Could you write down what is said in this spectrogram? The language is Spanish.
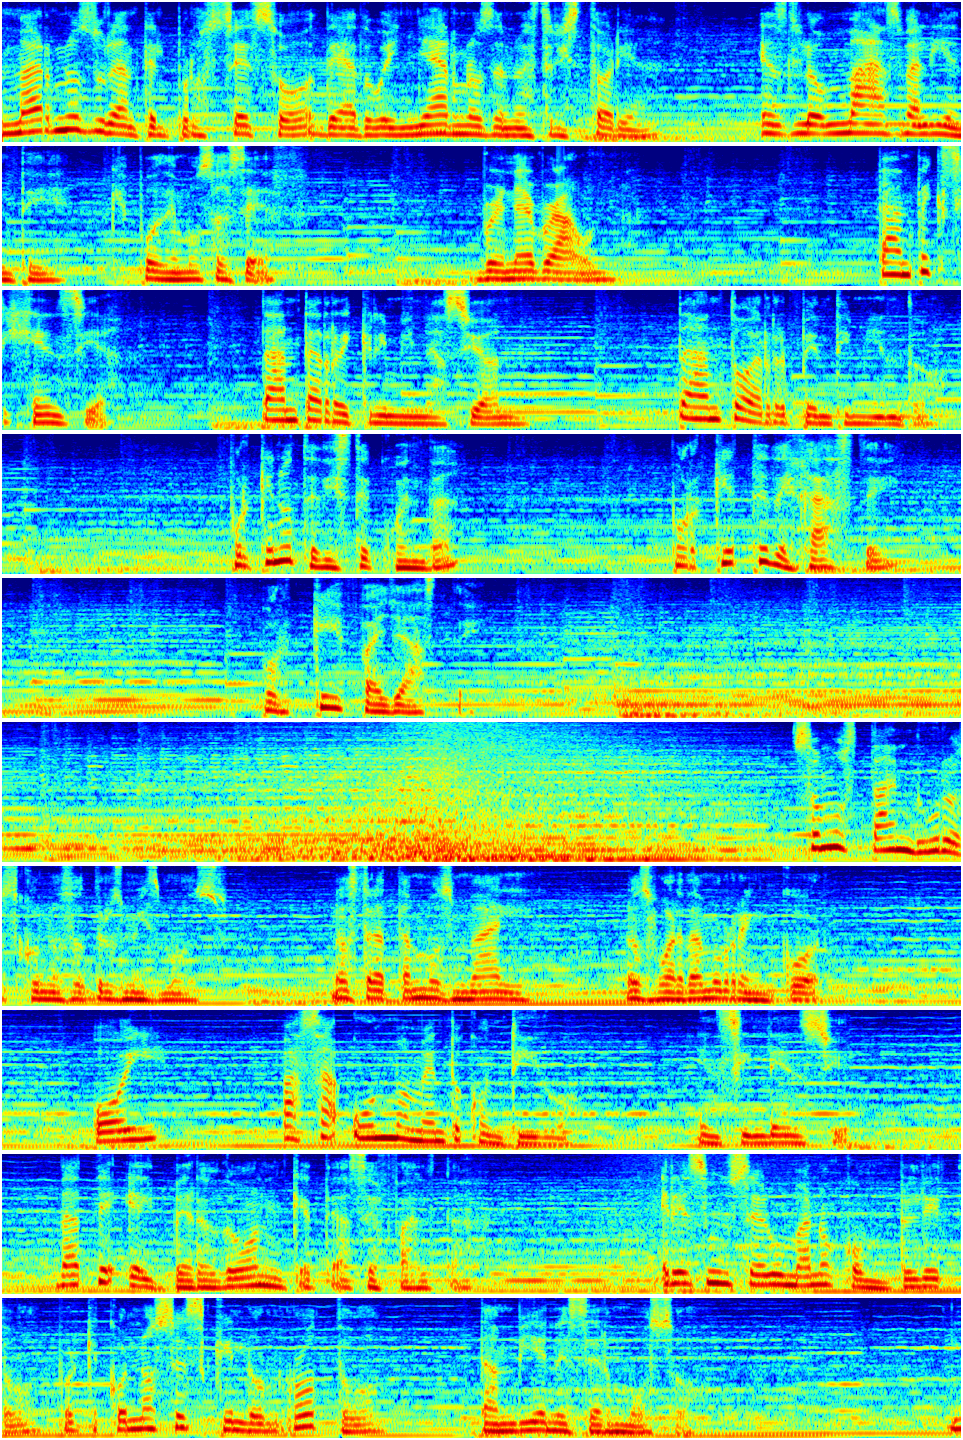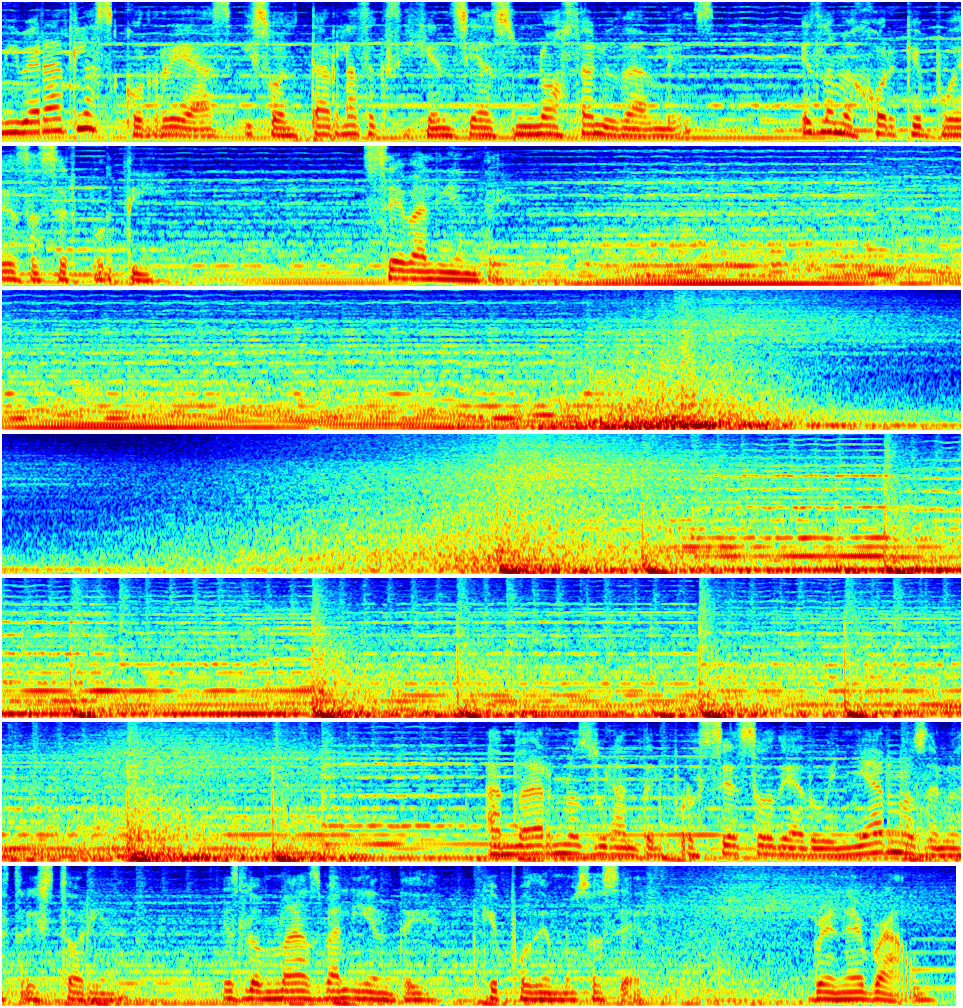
Amarnos durante el proceso de adueñarnos de nuestra historia es lo más valiente que podemos hacer. Brené Brown. Tanta exigencia, tanta recriminación, tanto arrepentimiento. ¿Por qué no te diste cuenta? ¿Por qué te dejaste? ¿Por qué fallaste? Somos tan duros con nosotros mismos. Nos tratamos mal, nos guardamos rencor. Hoy pasa un momento contigo, en silencio. Date el perdón que te hace falta. Eres un ser humano completo porque conoces que lo roto también es hermoso. Liberar las correas y soltar las exigencias no saludables es lo mejor que puedes hacer por ti. Sé valiente. Amarnos durante el proceso de adueñarnos de nuestra historia es lo más valiente que podemos hacer. Brené Brown.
